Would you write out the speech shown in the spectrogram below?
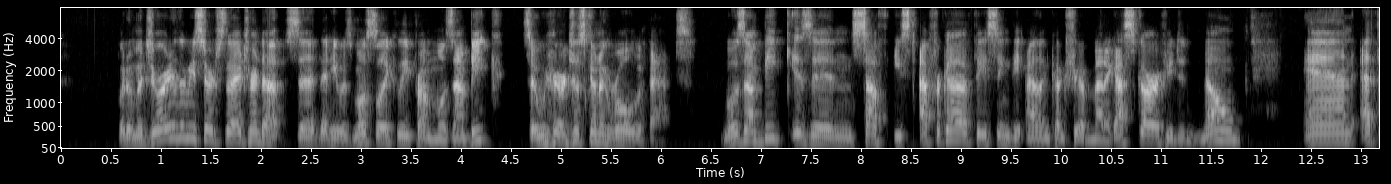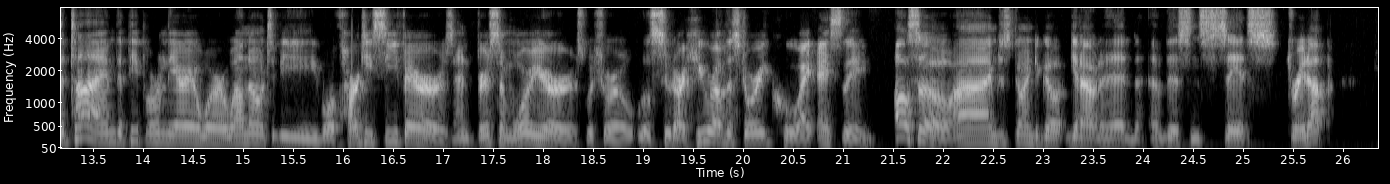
But a majority of the research that I turned up said that he was most likely from Mozambique. So we are just going to roll with that. Mozambique is in southeast Africa, facing the island country of Madagascar, if you didn't know. And at the time, the people from the area were well known to be both hearty seafarers and fearsome warriors, which were, will suit our hero of the story quite nicely. Also, I'm just going to go get out ahead of this and say it straight up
